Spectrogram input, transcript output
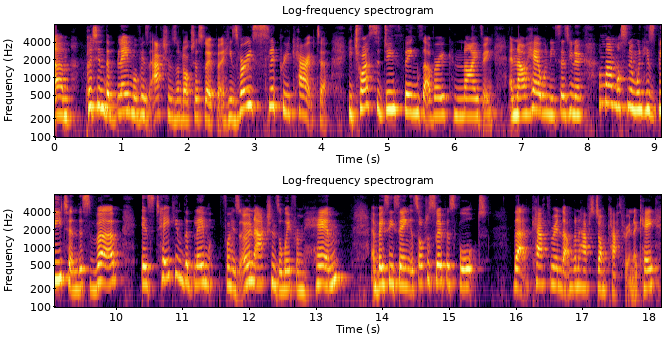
um, putting the blame of his actions on Dr. Sloper. He's a very slippery character. He tries to do things that are very conniving. And now here when he says, you know, a man must know when he's beaten, this verb is taking the blame for his own actions away from him and basically saying it's Dr. Sloper's fault that Catherine, that I'm to have to jump Catherine, okay?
